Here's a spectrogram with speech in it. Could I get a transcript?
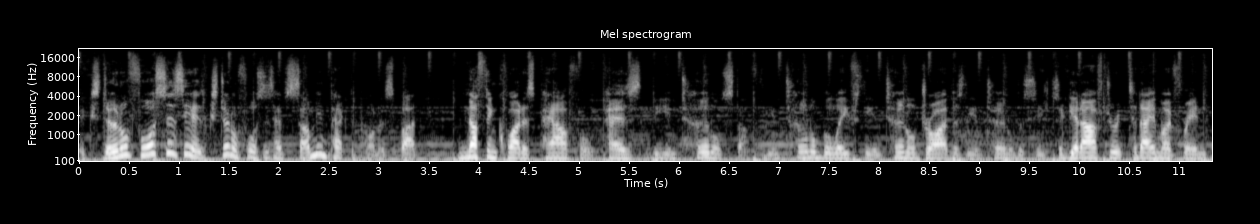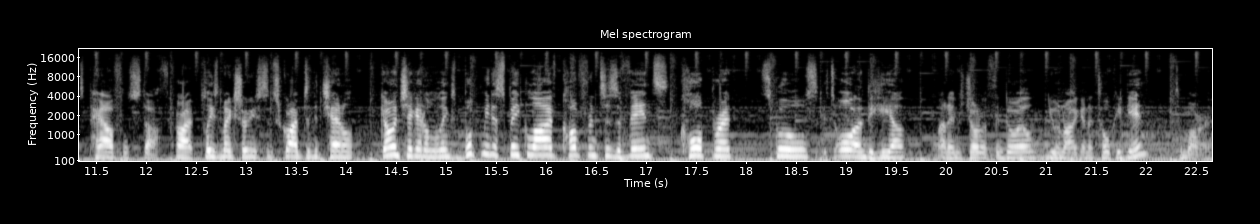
External forces? Yeah, external forces have some impact upon us, but nothing quite as powerful as the internal stuff, the internal beliefs, the internal drivers, the internal decisions. So get after it today, my friend. It's powerful stuff. All right, please make sure you subscribe to the channel. Go and check out all the links. Book me to speak live, conferences, events, corporate, schools. It's all under here. My name is Jonathan Doyle. You and I are going to talk again tomorrow.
